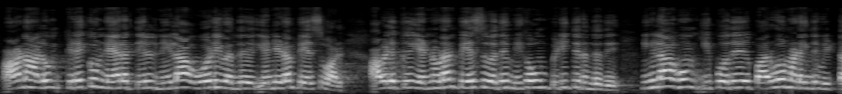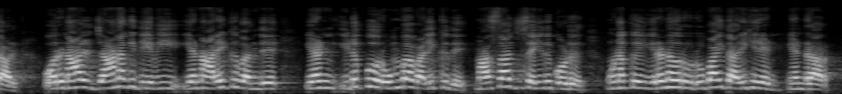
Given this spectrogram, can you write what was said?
ஆனாலும் கிடைக்கும் நேரத்தில் நிலா ஓடி வந்து என்னிடம் பேசுவாள். அவளுக்கு என்னுடன் பேசுவது மிகவும் பிடித்திருந்தது. நிலாவும் இப்போது பருவமடைந்து விட்டாள். ஒரு நாள் ஜானகி தேவி என் அறைக்கு வந்து என் இடுப்பு ரொம்ப வலிக்குது. மசாஜ் செய்து கொடு. உனக்கு இருநூறு ரூபாய் தருகிறேன் என்றார்.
